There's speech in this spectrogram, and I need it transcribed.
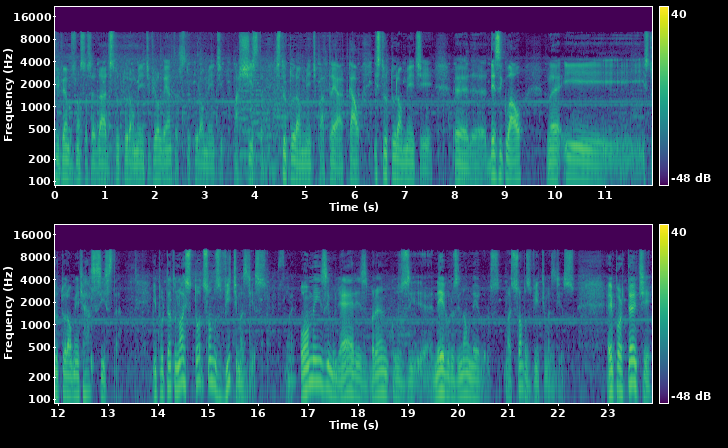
vivemos numa sociedade estruturalmente violenta, estruturalmente machista, estruturalmente patriarcal, estruturalmente eh, desigual né, e estruturalmente racista. E, portanto, nós todos somos vítimas disso. Né? Homens e mulheres, brancos, e, eh, negros e não negros. Nós somos vítimas disso. É importante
